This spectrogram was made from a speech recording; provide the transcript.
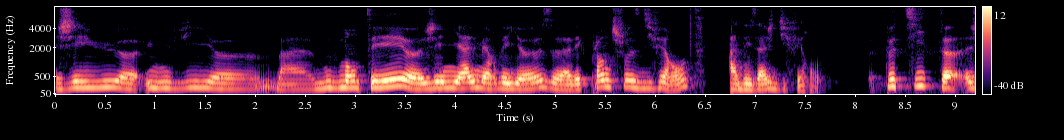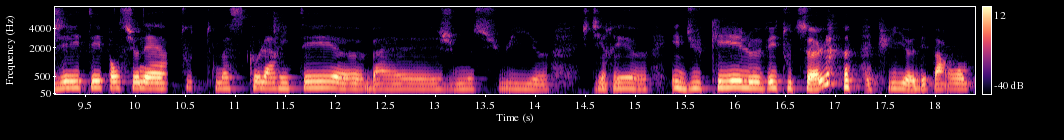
J'ai eu euh, une vie euh, bah, mouvementée, euh, géniale, merveilleuse, avec plein de choses différentes, à des âges différents. Petite, j'ai été pensionnaire toute ma scolarité. bah, je me suis, je dirais, éduquée, levée toute seule. Et puis des parents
